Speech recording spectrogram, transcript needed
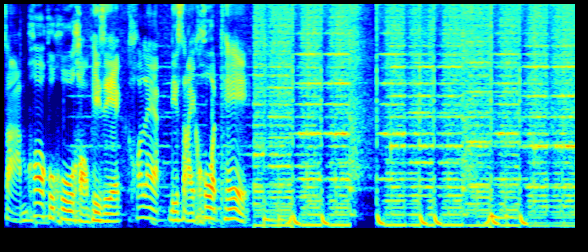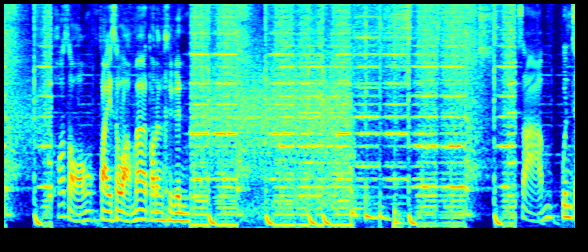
3 ข้อคูลๆของ PCX ข้อแรกดีไซน์โคตรเท่ข้อ 2 ไฟสว่างมากตอนกลางคืน 3. กุญแจ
